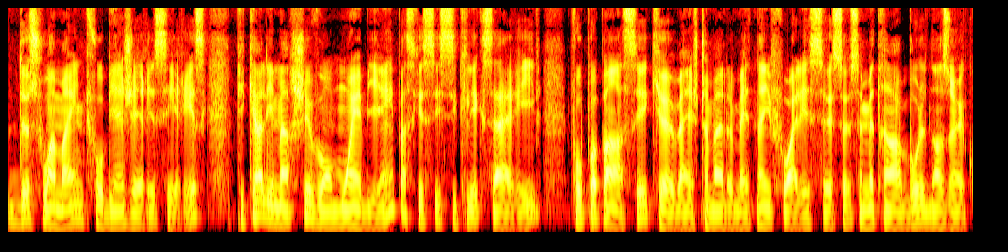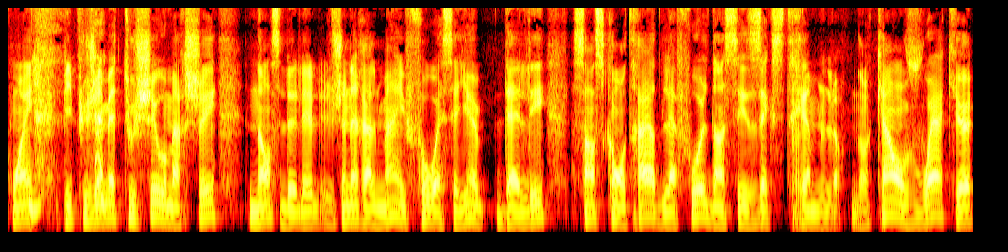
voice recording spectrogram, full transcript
de soi-même, il faut bien gérer ses risques. Puis quand les marchés vont moins bien, parce que c'est cyclique, ça arrive, il ne faut pas penser que, ben, justement, maintenant, il faut aller se se mettre en boule dans un coin, puis plus jamais toucher au marché. Non, généralement, il faut essayer d'aller sens contraire de la foule dans ces extrêmes-là. Donc, quand on voit que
